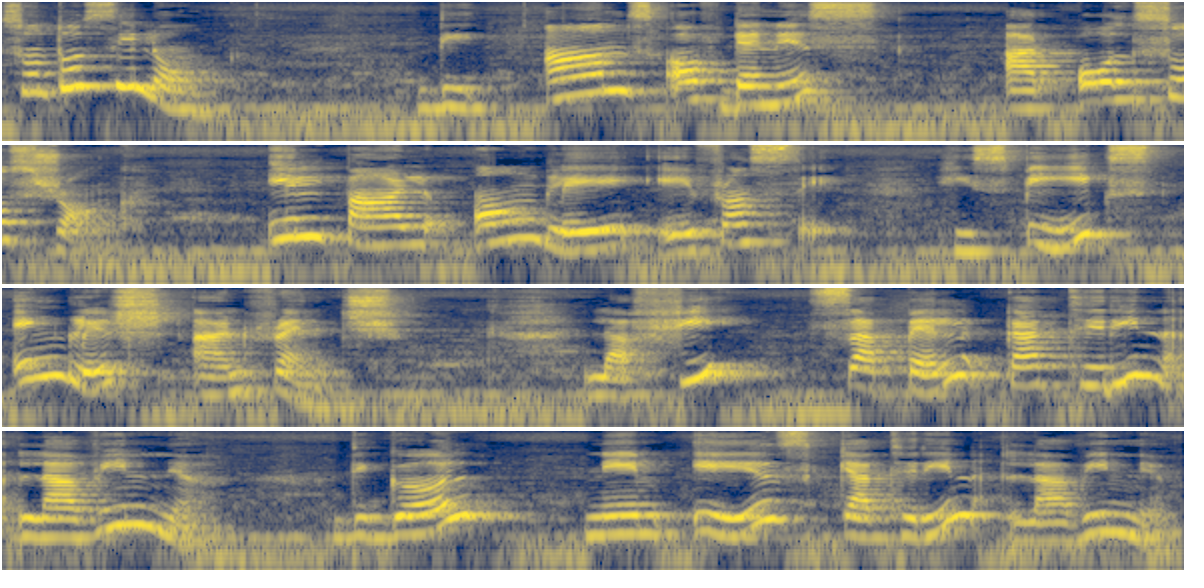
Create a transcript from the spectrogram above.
sont aussi longs. The arms of Denis are also strong. Il parle anglais et français. He speaks English and French. La fille s'appelle Catherine Lavigne. The girl name is Catherine Lavigne.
